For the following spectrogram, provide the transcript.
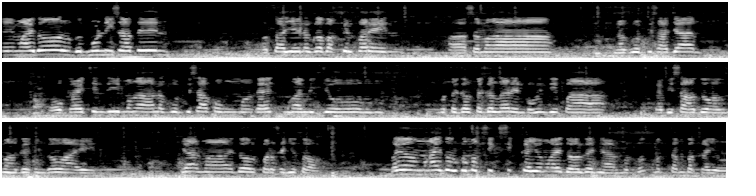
Hey mga idol, good morning sa atin. At tayo ay nagbabaktil pa rin ah, sa mga nag-umpisa dyan. O kahit hindi mga nag-umpisa, kung kahit mga medyo matagal-tagal na rin, kung hindi pa kabisado ang mga ganitong gawain. Yan mga idol, para sa inyo to. Ngayon mga idol, kung magsiksik kayo mga idol, ganyan, mag magtambak kayo,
